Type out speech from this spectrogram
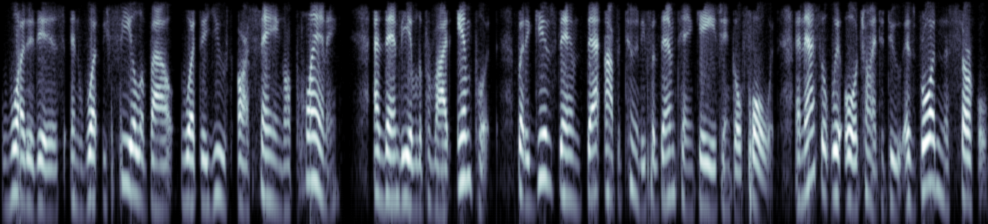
what it is and what we feel about what the youth are saying or planning and then be able to provide input but it gives them that opportunity for them to engage and go forward. And that's what we're all trying to do, is broaden the circle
